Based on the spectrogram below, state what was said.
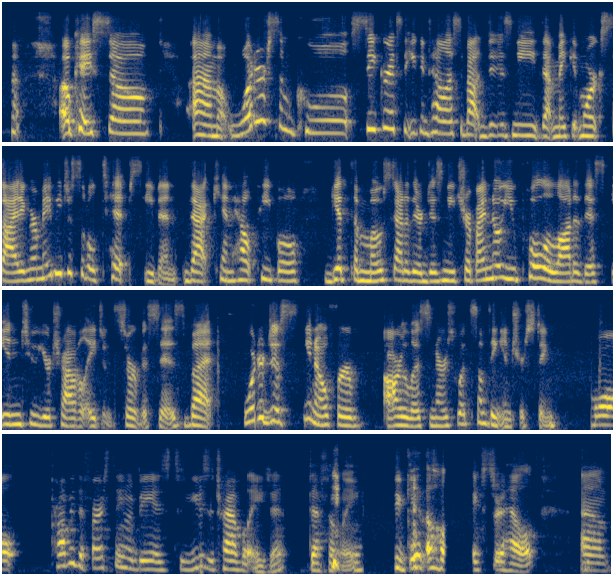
okay, so um, what are some cool secrets that you can tell us about Disney that make it more exciting, or maybe just little tips even that can help people get the most out of their Disney trip? I know you pull a lot of this into your travel agent services, but what are just, you know, for our listeners, what's something interesting? Well, probably the first thing would be is to use a travel agent, definitely, to get a extra help. Um,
